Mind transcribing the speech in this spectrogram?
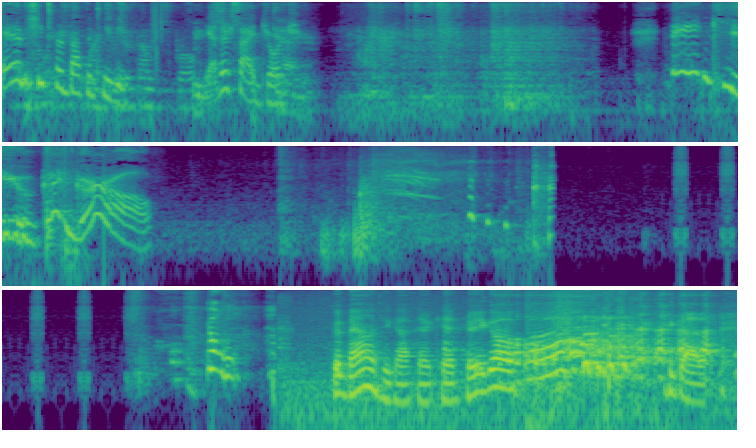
and she turned off the TV. The other side, George. Thank you. Good girl. Good balance you got there, kid. Here you go. you got it.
